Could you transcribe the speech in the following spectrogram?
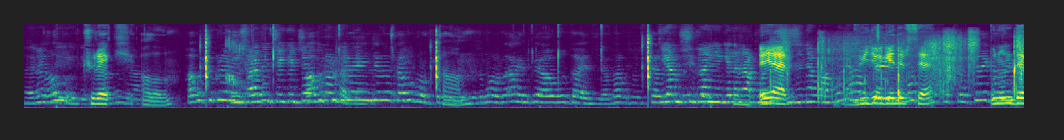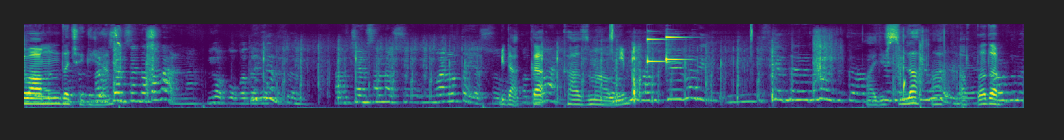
Nerede? kürek alalım. Ha bu Şükrü Kuyusaydın çekici olur orada. Tamam. Eğer Sizin ne var bu? Video gelirse bunun devamını da çekeceğim. Akşam sen kadar var mı? Yok o kadar yok. Akşam sana su var orada ya su. Bir dakika kazma alayım. Şey. Haydi bismillah. Ha, atladım.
